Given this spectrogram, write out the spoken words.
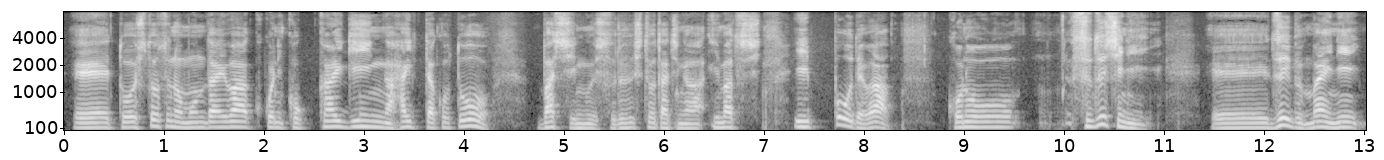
えっ、ー、と、一つの問題は、ここに国会議員が入ったことをバッシングする人たちがいますし、一方では、この珠洲市に、えー、ずいぶん前に、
